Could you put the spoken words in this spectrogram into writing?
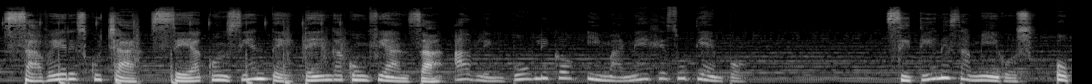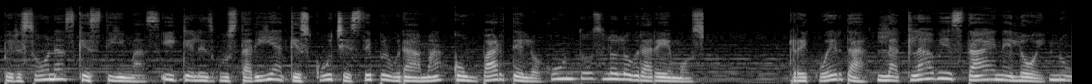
saber escuchar, sea consciente, tenga confianza, hable en público y maneje su tiempo. Si tienes amigos o personas que estimas y que les gustaría que escuche este programa, compártelo. Juntos lo lograremos. Recuerda, la clave está en el hoy. No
